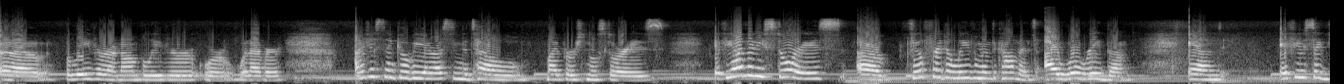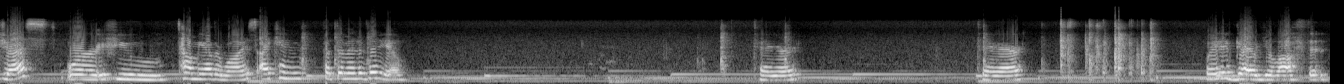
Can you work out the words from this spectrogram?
a believer or non-believer or whatever. I just think it'll be interesting to tell my personal stories. If you have any stories, uh, feel free to leave them in the comments. I will read them. And if you suggest, or if you tell me otherwise, I can put them in a video. Tigger. Tigger. Way to go, you lost it.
